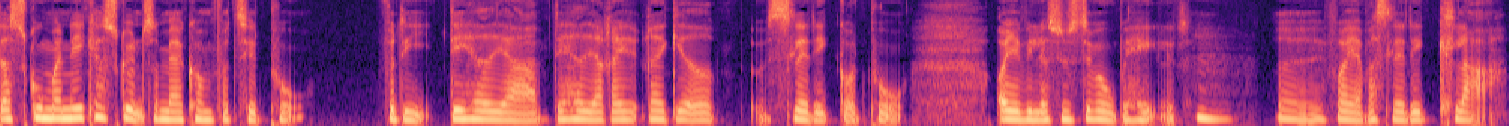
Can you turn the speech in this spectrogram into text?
der skulle man ikke have skyndt sig med at komme for tæt på. Fordi det havde jeg, det havde jeg reageret slet ikke godt på. Og jeg ville have synes, det var ubehageligt. Mm. Øh, for jeg var slet ikke klar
